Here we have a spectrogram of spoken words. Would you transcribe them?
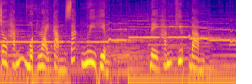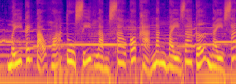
cho hắn một loại cảm giác nguy hiểm. Để hắn khiếp đảm. Mấy cái tạo hóa tu sĩ làm sao có khả năng bày ra cỡ này sát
